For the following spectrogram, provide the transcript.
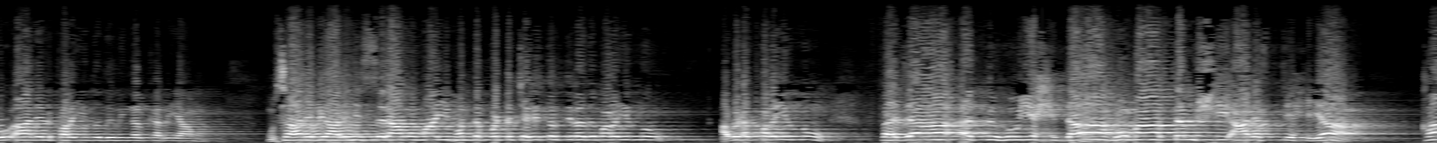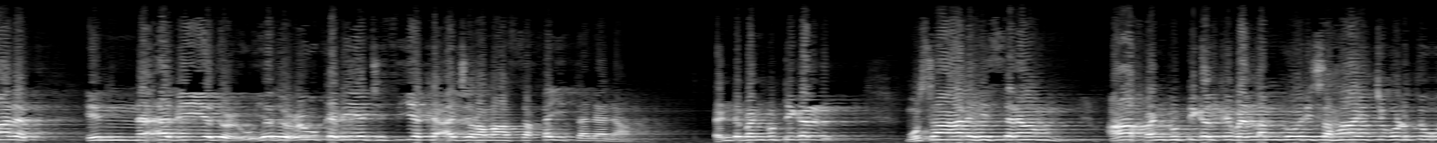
ഖുർആനിൽ പറയുന്നത് നിങ്ങൾക്കറിയാം മുസാ നബി അലൈഹിസ്സലാമുമായി ബന്ധപ്പെട്ട ചരിത്രത്തിൽ അത് പറയുന്നു അവിടെ പറയുന്നു فجاءته إحداهما تمشي على استحياء قالت إن أبي يدعو يدعوك ليجزيك أجر ما سقيت لنا രണ്ട് പെൺകുട്ടികൾ മുസ അലഹിസ്സലാം ആ പെൺകുട്ടികൾക്ക് വെള്ളം കോരി സഹായിച്ചു കൊടുത്തു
